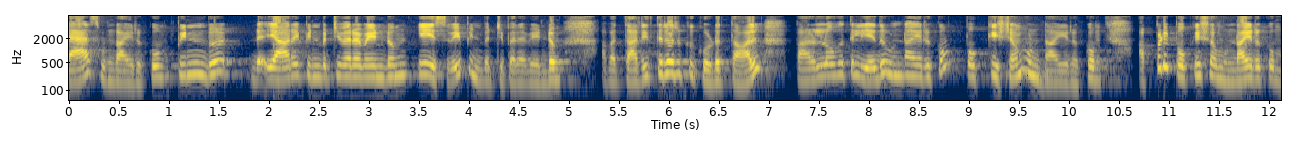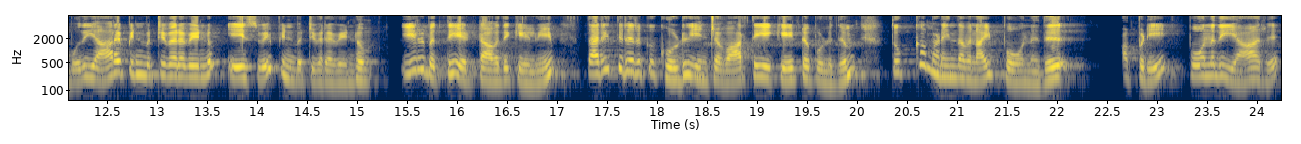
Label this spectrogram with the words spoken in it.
டேஸ் உண்டாயிருக்கும். பின்பு யாரை பின்பற்றி வர வேண்டும்? இயேசுவை பின்பற்றி பெற வேண்டும். அப்போ தரித்திரருக்கு கொடுத்தால் பரலோகத்தில் எது உண்டாயிருக்கும்? பொக்கிஷம் உண்டாயிருக்கும். அப்படி பொக்கிஷம் உண்டாயிருக்கும் போது யாரை பின்பற்றி வர வேண்டும்? இயேசுவை பின்பற்றி வர வேண்டும். இருபத்தி எட்டாவது கேள்வி. தரித்திரருக்கு கொடு என்ற வார்த்தையை கேட்ட பொழுதும் துக்கமடைந்தவனாய் போனது. அப்படி போனது யாரு?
